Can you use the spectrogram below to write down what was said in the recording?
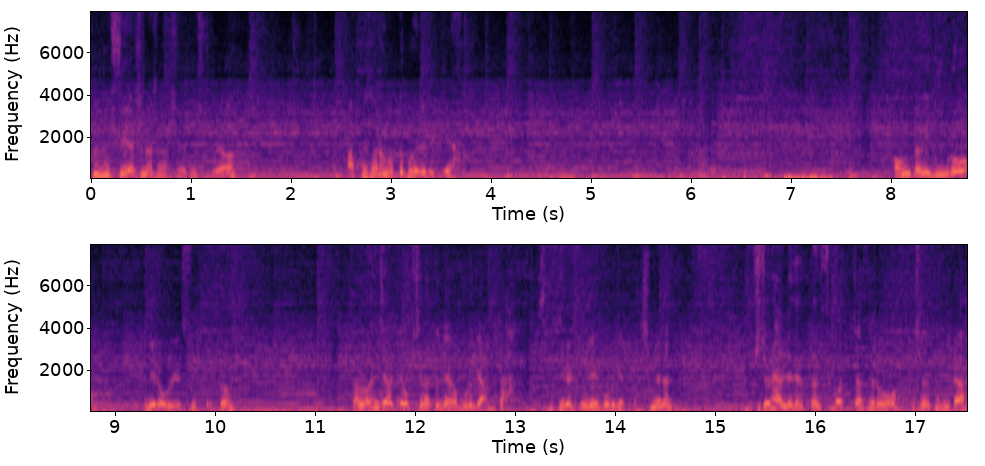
항상 주의하시면서 가셔야 되시고요. 앞에 서는 것도 보여드릴게요. 엉덩이 힘으로 위로 올릴 수 있게끔. 자, 런지 할 때 혹시라도 내가 무릎이 아프다. 자세를 도저히 모르겠다 하시면은 기존에 알려드렸던 스쿼트 자세로 하셔도 됩니다.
